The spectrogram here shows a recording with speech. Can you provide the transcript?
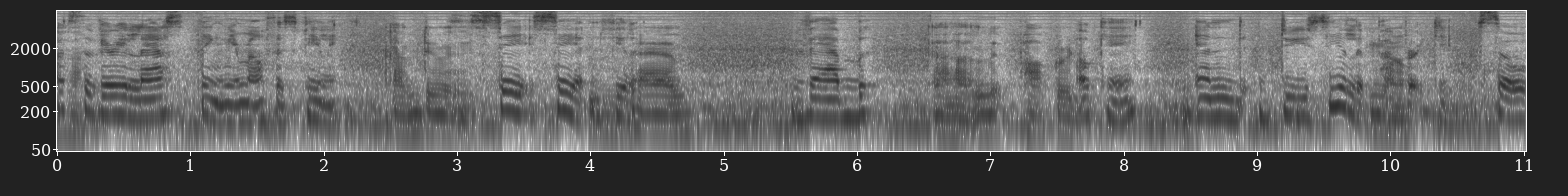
what's the very last thing your mouth is feeling? I'm doing Say say it and feel it. Vab. Vab. Uh, lip popper. Okay. And do you see a lip No. popper? Do- so,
